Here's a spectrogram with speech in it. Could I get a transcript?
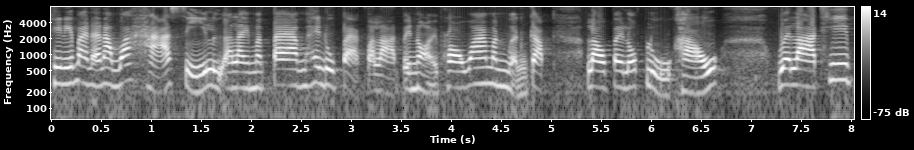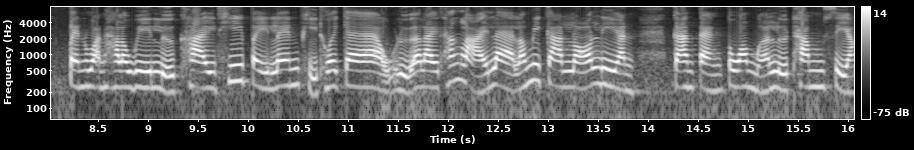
ทีนี้ไปแนะนำว่าหาสีหรืออะไรมาแต้มให้ดูแปลกประหลาดไปหน่อย เพราะว่ามันเหมือนกับเราไปลบหลู่เขาเวลาที่เป็นวันฮาโลวีนหรือใครที่ไปเล่นผีถ้วยแก้ว หรืออะไรทั้งหลายแหละแล้วมีการล้อเลียน การแต่งตัวเหมือนหรือทำเสียง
